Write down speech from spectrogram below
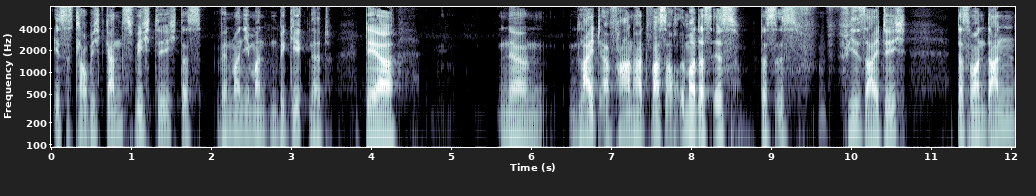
ist es, glaube ich, ganz wichtig, dass wenn man jemanden begegnet, der ne Leid erfahren hat, was auch immer das ist, das ist vielseitig, dass man dann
